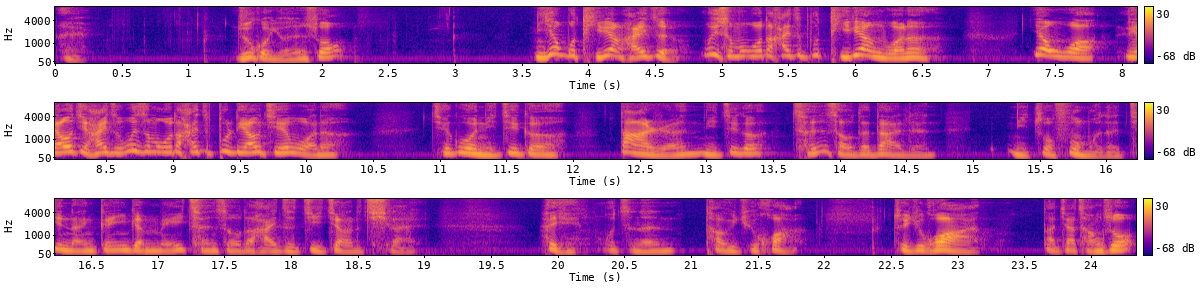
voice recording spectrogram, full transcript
哎，如果有人说你要我体谅孩子，为什么我的孩子不体谅我呢？要我了解孩子，为什么我的孩子不了解我呢？结果你这个大人，你这个成熟的大人。你做父母的竟然跟一个没成熟的孩子计较了起来，嘿，我只能套一句话，这句话大家常说，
